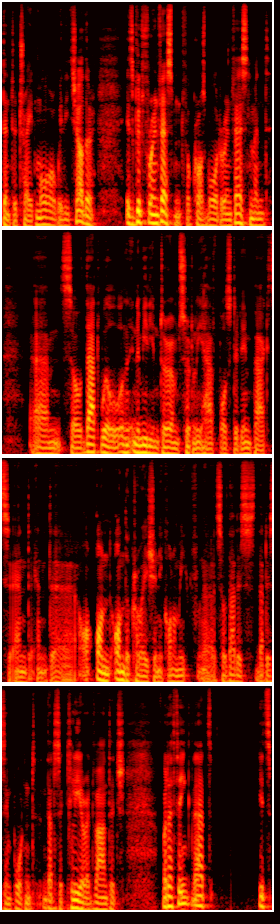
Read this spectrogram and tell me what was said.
tend to trade more with each other it's good for investment, for cross-border investment. Um, so that will, in the medium term, certainly have positive impacts and and uh, on on the Croatian economy. Uh, so that is that is important. That is a clear advantage. But I think that it's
